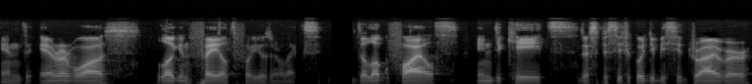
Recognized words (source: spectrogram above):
and the error was login failed for user Alexi. The log files indicates the specific ODBC driver.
